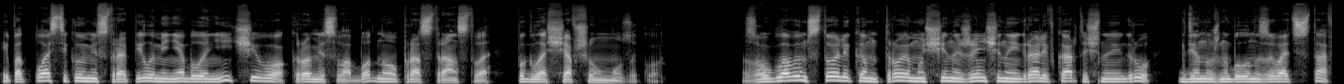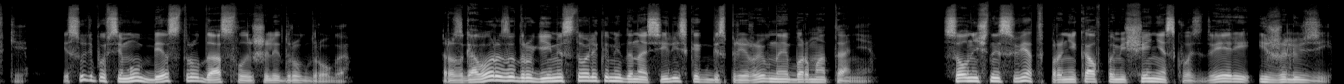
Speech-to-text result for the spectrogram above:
и под пластиковыми стропилами не было ничего, кроме свободного пространства, поглощавшего музыку. За угловым столиком трое мужчин и женщины играли в карточную игру, где нужно было называть ставки, и, судя по всему, без труда слышали друг друга. Разговоры за другими столиками доносились как беспрерывное бормотание. Солнечный свет проникал в помещение сквозь двери и жалюзи.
